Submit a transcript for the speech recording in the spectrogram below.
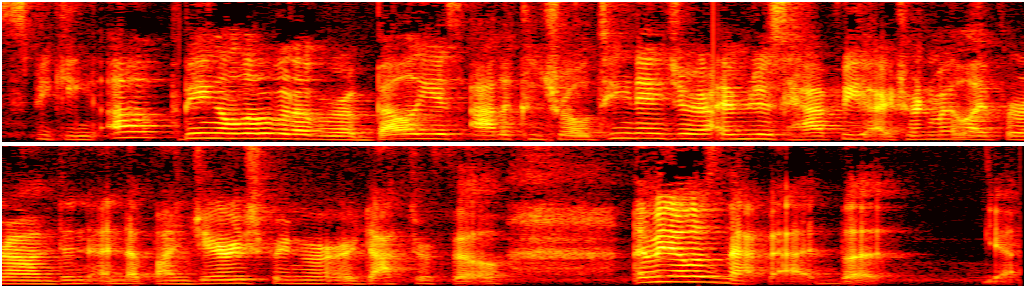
speaking up, being a little bit of a rebellious, out of control teenager. I'm just happy I turned my life around and end up on Jerry Springer or Dr. Phil. I mean, it wasn't that bad, but yeah.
